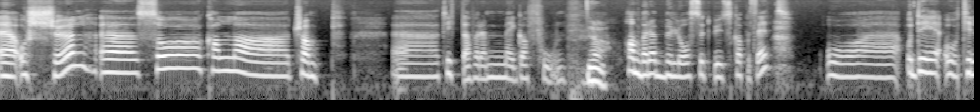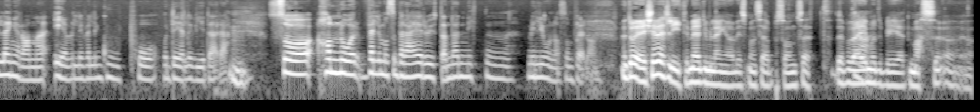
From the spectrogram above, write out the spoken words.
Eh, og sjøl eh, så kaller Trump eh, Twitter for en megafon. Ja. Han bare blåser ut budskapet sitt. Og, og det og tilhengerne er veldig veldig gode på å dele videre. Så han når veldig masse bredere ut enn de 19 millioner som følger han. Men da er ikke det et lite medium lenger, hvis man ser på sånn sett. Det er på vei Ja. mot å bli et masse ja,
